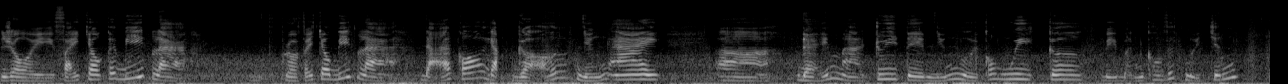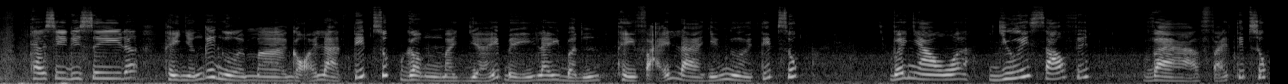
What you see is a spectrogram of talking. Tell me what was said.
rồi phải cho cái biết là rồi phải cho biết là đã có gặp gỡ những ai à, để mà truy tìm những người có nguy cơ bị bệnh Covid-19. Theo CDC đó thì những cái người mà gọi là tiếp xúc gần mà dễ bị lây bệnh thì phải là những người tiếp xúc với nhau dưới 6 feet và phải tiếp xúc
